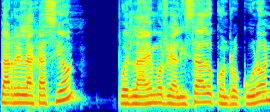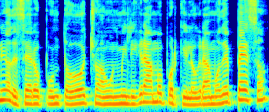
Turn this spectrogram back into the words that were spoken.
La relajación, pues la hemos realizado con rocuronio de 0.8 a 1 miligramo por kilogramo de peso,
